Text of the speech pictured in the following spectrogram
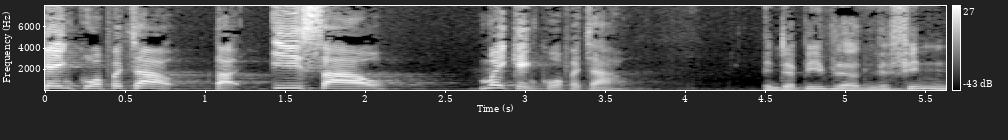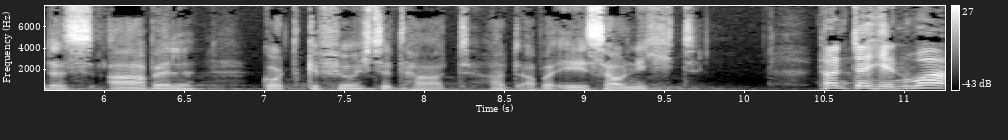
เกรงกลัวพระเจ้า แต่อีซาวไม่เกรงกลัวพระเจ้า In der Bibel werden wir finden, dass Abel Gott gefürchtet hat, hat aber Esau nicht. ท่านจะเห็นว่า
